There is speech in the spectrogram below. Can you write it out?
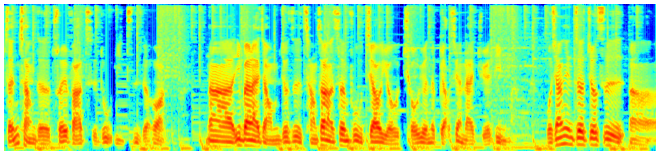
整场的吹罚尺度一致的话，那一般来讲，我们就是场上的胜负交由球员的表现来决定嘛。我相信这就是呃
